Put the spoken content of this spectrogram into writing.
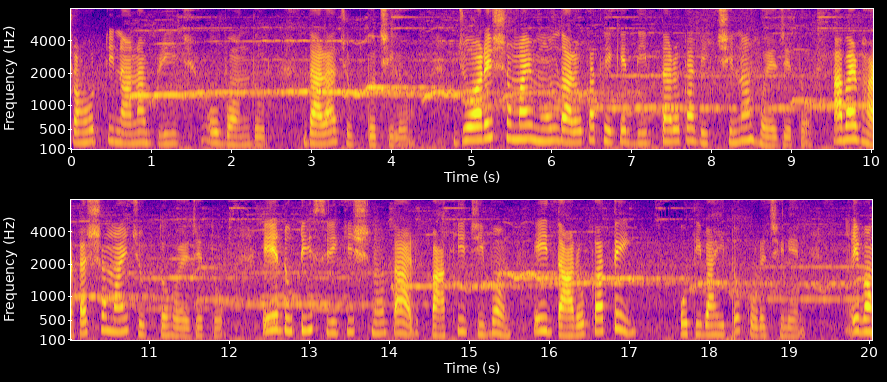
শহরটি নানা ব্রিজ ও বন্দর দ্বারা যুক্ত ছিল। জোয়ারের সময় মূল দ্বারকা থেকে দ্বীপ দ্বারকা বিচ্ছিন্ন হয়ে যেত, আবার ভাটার সময় যুক্ত হয়ে যেত। এ দুটি শ্রীকৃষ্ণ তার বাকি জীবন এই দ্বারকাতেই অতিবাহিত করেছিলেন এবং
